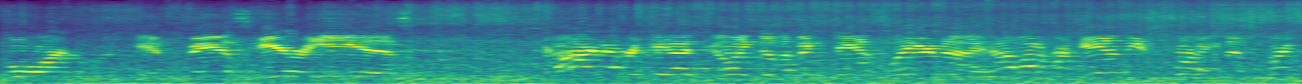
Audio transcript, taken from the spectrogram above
24. In fans, here he is. Car number 10 going to the big dance later tonight. How about for Andy Sprague? The Sprague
